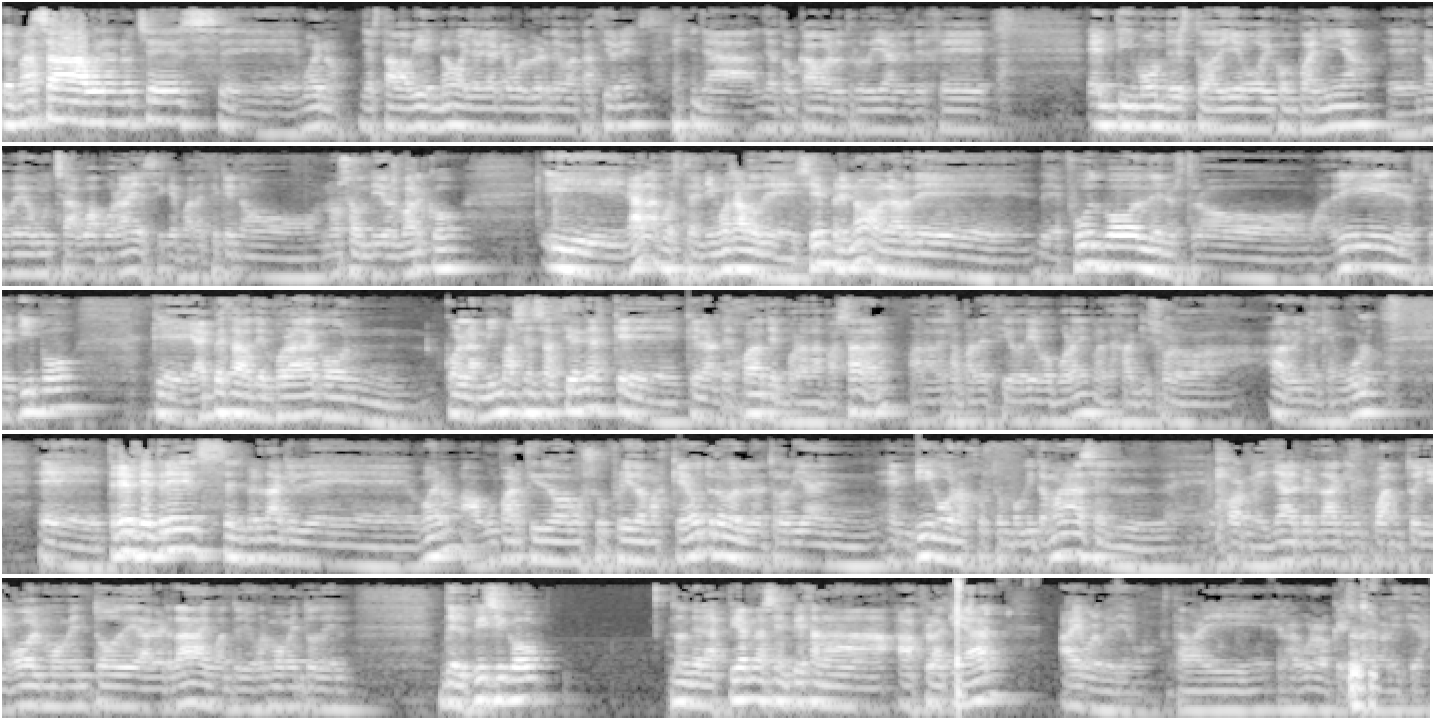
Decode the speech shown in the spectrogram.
¿Qué pasa? Buenas noches. Eh, bueno, ya estaba bien, ¿no? Ya había que volver de vacaciones. ya, ya tocaba el otro día, les dejé el timón de esto a Diego y compañía. Eh, no veo mucha agua por ahí, así que parece que no, no se ha hundido el barco. Y nada, pues tenemos a lo de siempre, ¿no? Hablar de, de fútbol, de nuestro Madrid, de nuestro equipo, que ha empezado la temporada con, con las mismas sensaciones que, las dejó la temporada pasada, ¿no? Ahora desapareció Diego por ahí, me ha dejado aquí solo a, a Loñaki Angulo. Eh, 3 de 3, es verdad que, bueno, algún partido hemos sufrido más que otro, el otro día en, en Vigo nos costó un poquito más, el, el ya es verdad que en cuanto llegó el momento de la verdad, en cuanto llegó el momento del, del físico, donde las piernas empiezan a, a flaquear, ahí vuelve Diego, estaba ahí en alguna orquesta de Galicia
